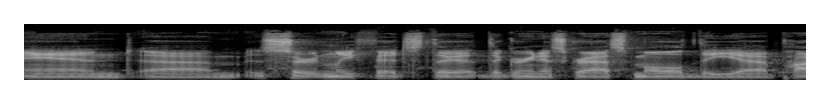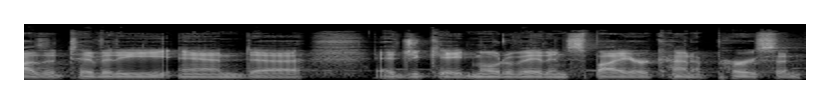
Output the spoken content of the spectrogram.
and um, certainly fits the, the greenest grass mold, the uh, positivity and uh, educate, motivate, inspire kind of person.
